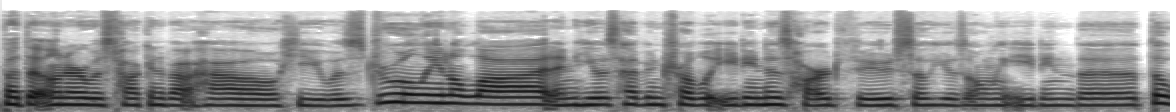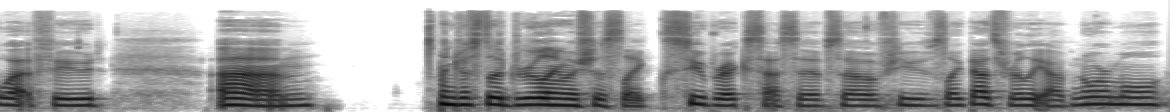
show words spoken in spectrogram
but the owner was talking about how he was drooling a lot and he was having trouble eating his hard food, so he was only eating the the wet food. Um, and just the drooling was just like super excessive. So she was like, "That's really abnormal."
